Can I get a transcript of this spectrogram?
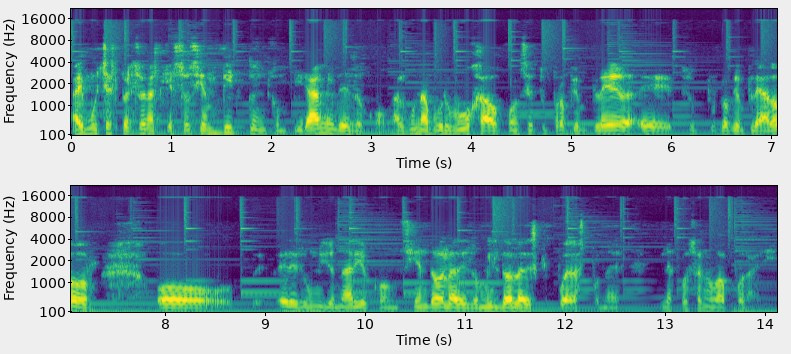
hay muchas personas que asocian Bitcoin con pirámides o con alguna burbuja o con ser tu propio, empleo, eh, tu, propio empleador o eres un millonario con 100 dólares o 1000 dólares que puedas poner. Y la cosa no va por ahí.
